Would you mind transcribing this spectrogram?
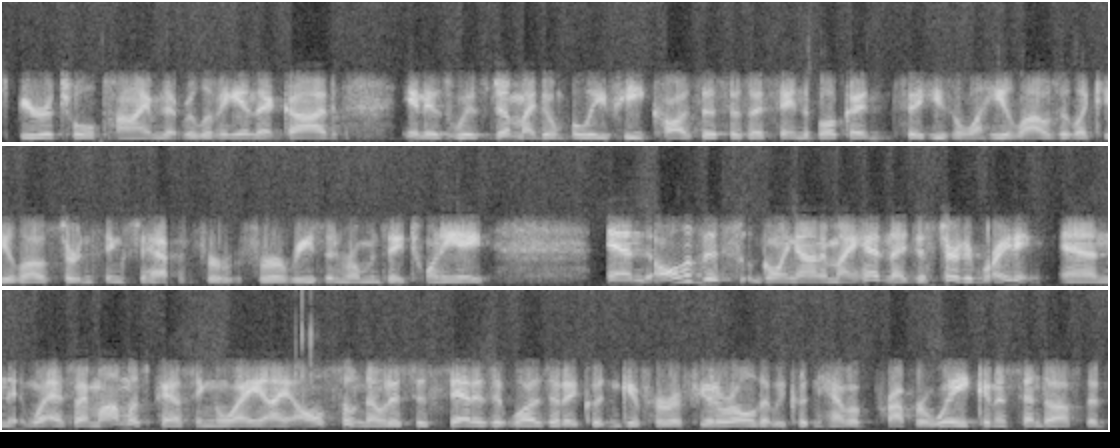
spiritual time that we're living in. That God, in His wisdom, I don't believe He caused this, as I say in the book. I say He's He allows it, like He allows certain things to happen for for a reason. Romans eight twenty eight and all of this going on in my head, and I just started writing. And as my mom was passing away, I also noticed, as sad as it was, that I couldn't give her a funeral, that we couldn't have a proper wake and a send off. That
